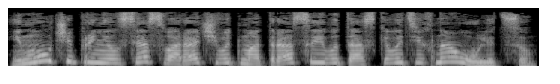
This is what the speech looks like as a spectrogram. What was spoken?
и молча принялся сворачивать матрасы и вытаскивать их на улицу.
